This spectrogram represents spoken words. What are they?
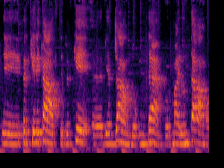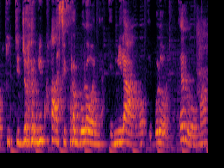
eh, perché le carte, perché eh, viaggiando un tempo ormai lontano, tutti i giorni quasi fra Bologna e Milano e Bologna e Roma,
